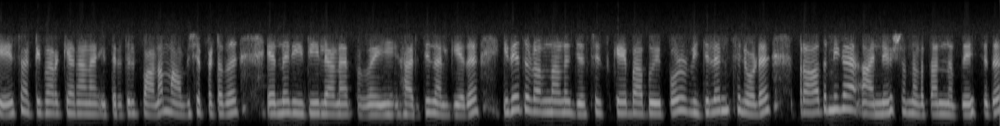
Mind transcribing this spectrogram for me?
കേസ് അട്ടിമറിക്കാനാണ് ഇത്തരത്തിൽ പണം ആവശ്യപ്പെട്ടത് എന്ന രീതിയിലാണ് ഈ ഹർജി നൽകിയത്. ഇതേ തുടർന്നാണ് ജസ്റ്റിസ് കെ ബാബു ഇപ്പോൾ വിജിലൻസിനോട് പ്രാഥമിക അന്വേഷണം നടത്താൻ നിർദ്ദേശിച്ചത്.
